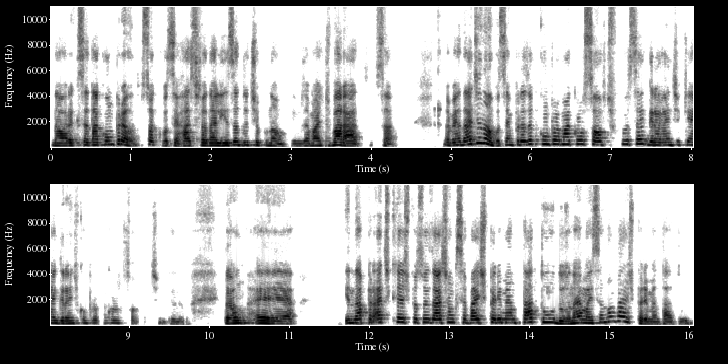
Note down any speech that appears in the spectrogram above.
na hora que você está comprando. Só que você racionaliza do tipo, não, Teams é mais barato, sabe? Na verdade, não, você é empresa que compra Microsoft porque você é grande, quem é grande compra Microsoft, entendeu? Então, é... e na prática as pessoas acham que você vai experimentar tudo, né? Mas você não vai experimentar tudo.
